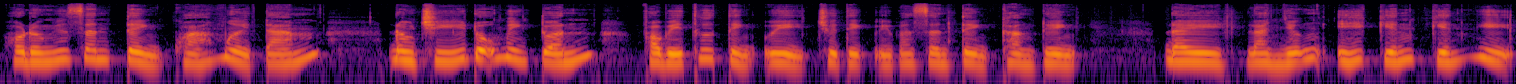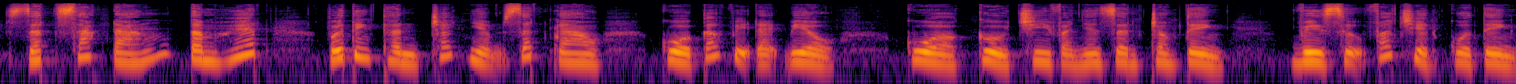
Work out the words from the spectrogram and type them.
Hội đồng nhân dân tỉnh khóa 18, đồng chí Đỗ Minh Tuấn, Phó Bí thư tỉnh ủy, Chủ tịch Ủy ban dân tỉnh khẳng định đây là những ý kiến kiến nghị rất xác đáng, tâm huyết với tinh thần trách nhiệm rất cao của các vị đại biểu, của cử tri và nhân dân trong tỉnh vì sự phát triển của tỉnh.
